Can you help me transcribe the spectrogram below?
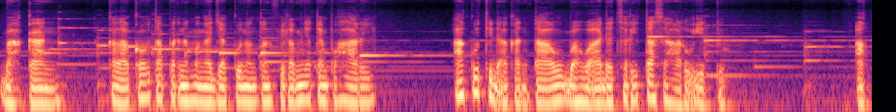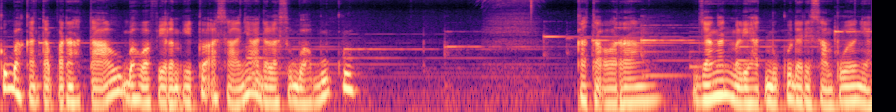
Bahkan, kalau kau tak pernah mengajakku nonton filmnya tempo hari, aku tidak akan tahu bahwa ada cerita seharu itu. Aku bahkan tak pernah tahu bahwa film itu asalnya adalah sebuah buku. Kata orang, jangan melihat buku dari sampulnya.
